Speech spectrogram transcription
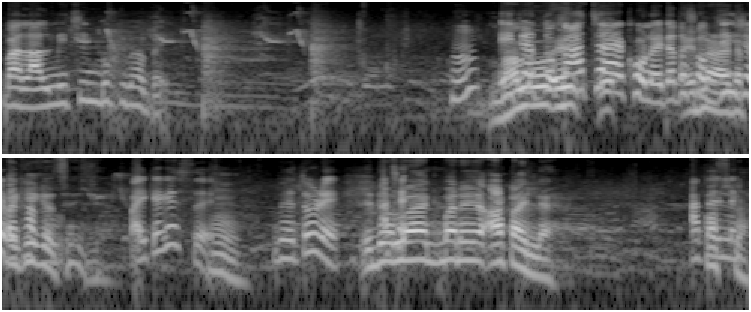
বা লালমি চিনবো কীভাবে? হুম? এটা তো কাঁচা এখন এটা তো এ সবজি হিসেবে পাইকে খাবেন। গেছে এই যে। পাইকে গেছে? হুম। ভেতরে? এটা আচ্ছা। হলো একবারে আটাইলে। আটাইলে কচকা।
